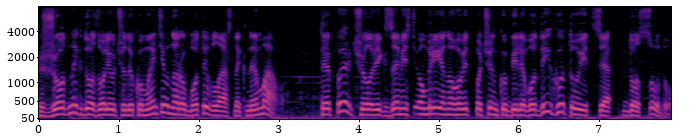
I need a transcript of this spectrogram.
Жодних дозволів чи документів на роботи власник не мав. Тепер чоловік замість омріяного відпочинку біля води готується до суду.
